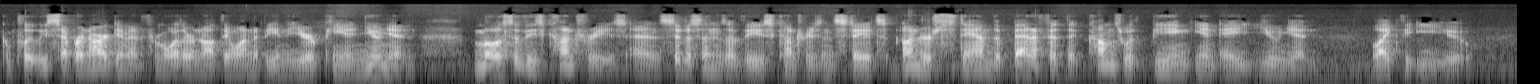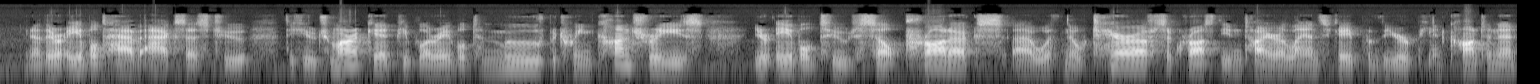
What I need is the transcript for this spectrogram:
completely separate argument from whether or not they want to be in the European Union. Most of these countries and citizens of these countries and states understand the benefit that comes with being in a union like the EU. You know, they're able to have access to the huge market. People are able to move between countries. You're able to sell products uh, with no tariffs across the entire landscape of the European continent.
